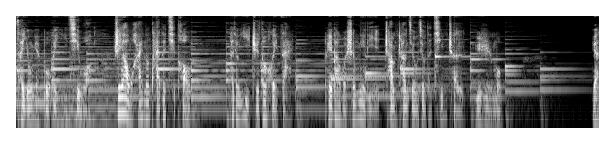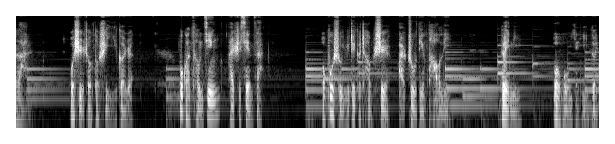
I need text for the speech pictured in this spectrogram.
才永远不会遗弃我，只要我还能抬得起头，它就一直都会在，陪伴我生命里长长久久的清晨与日暮。原来。我始终都是一个人，不管曾经还是现在，我不属于这个城市，而注定逃离。对你，我无言以对。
